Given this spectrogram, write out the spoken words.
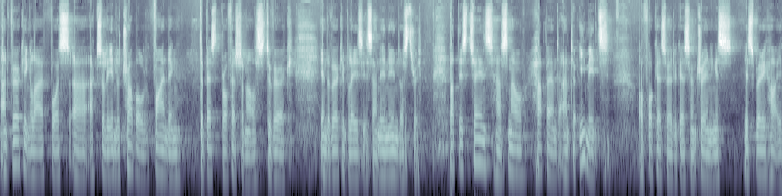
and working life was uh, actually in the trouble finding the best professionals to work in the working places and in industry. But this change has now happened, and the image of vocational education training is, is very high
